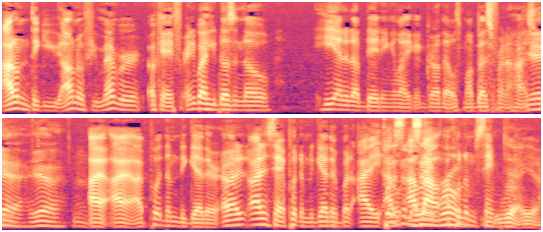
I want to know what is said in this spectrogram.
I don't think you. I don't know if you remember. Okay, for anybody who doesn't know, he ended up dating like a girl that was my best friend in high school. Yeah, yeah. I, I, I put them together. I, I didn't say I put them together, but I, Put I, us in I the same allowed- I room. put them in the same room. Yeah, yeah.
